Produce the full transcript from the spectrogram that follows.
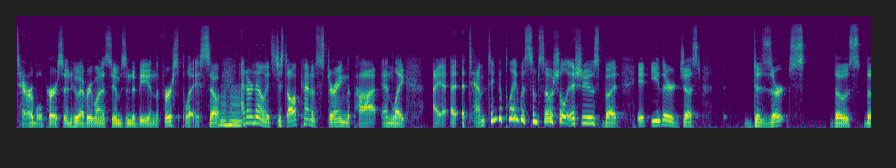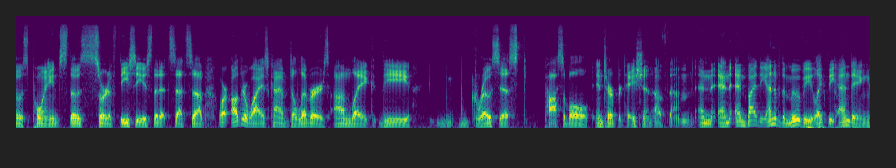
terrible person who everyone assumes him to be in the first place. So mm-hmm. I don't know. It's just all kind of stirring the pot and like I, attempting to play with some social issues, but it either just deserts those those points, those sort of theses that it sets up, or otherwise kind of delivers on like the grossest possible interpretation of them. And and and by the end of the movie, like the ending,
